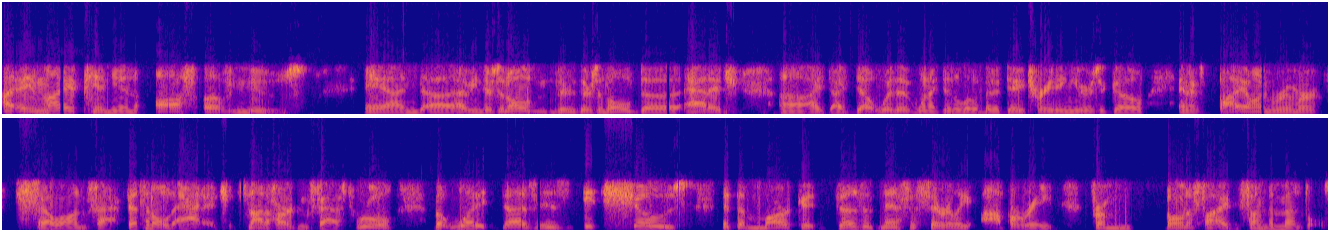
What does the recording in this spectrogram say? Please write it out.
in my opinion, off of news. And uh, I mean, there's an old there, there's an old uh, adage. Uh, I, I dealt with it when I did a little bit of day trading years ago, and it's buy on rumor, sell on fact. That's an old adage. It's not a hard and fast rule, but what it does is it shows that the market doesn't necessarily operate from bona fide fundamentals,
